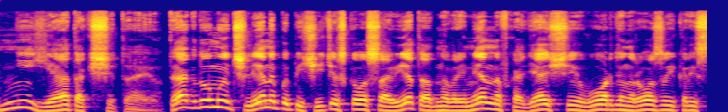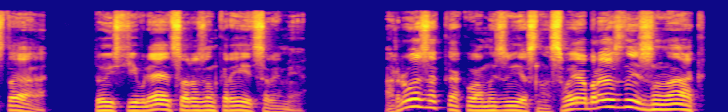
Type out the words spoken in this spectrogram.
«Не я так считаю. Так думают члены попечительского совета, одновременно входящие в Орден Розы и Креста, то есть являются розенкрейцерами. Роза, как вам известно, своеобразный знак,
